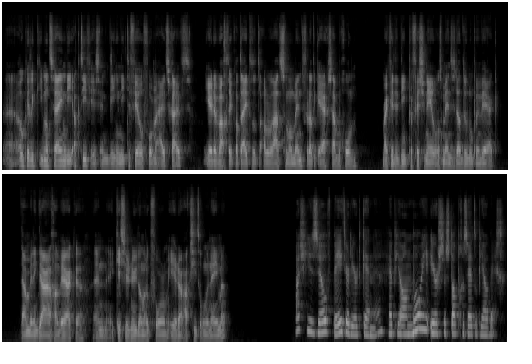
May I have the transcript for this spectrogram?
Uh, ook wil ik iemand zijn die actief is en dingen niet te veel voor me uitschuift. Eerder wachtte ik altijd tot het allerlaatste moment voordat ik ergens aan begon. Maar ik vind het niet professioneel als mensen dat doen op hun werk. Daarom ben ik daaraan gaan werken en ik kies er nu dan ook voor om eerder actie te ondernemen. Als je jezelf beter leert kennen, heb je al een mooie eerste stap gezet op jouw weg.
